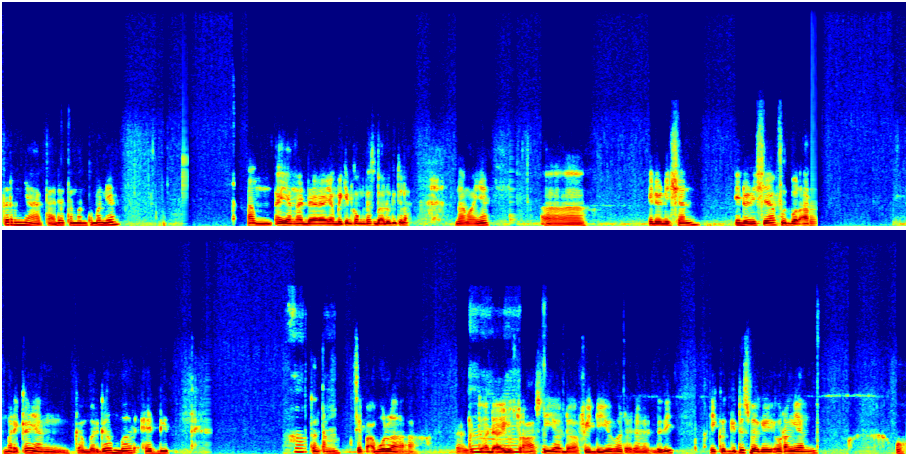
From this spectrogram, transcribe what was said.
ternyata ada teman-teman yang um, eh, yang ada yang bikin komunitas baru gitulah. Namanya eh, Indonesian Indonesia Football Art mereka yang gambar-gambar edit Oh. tentang sepak bola. Nah, gitu. Ada Hmm. ilustrasi ada video ada, ada- jadi ikut gitu sebagai orang yang oh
